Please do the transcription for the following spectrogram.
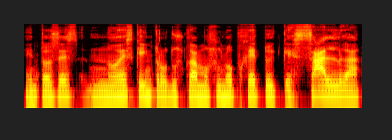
Entonces, no es que introduzcamos un objeto y que salga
